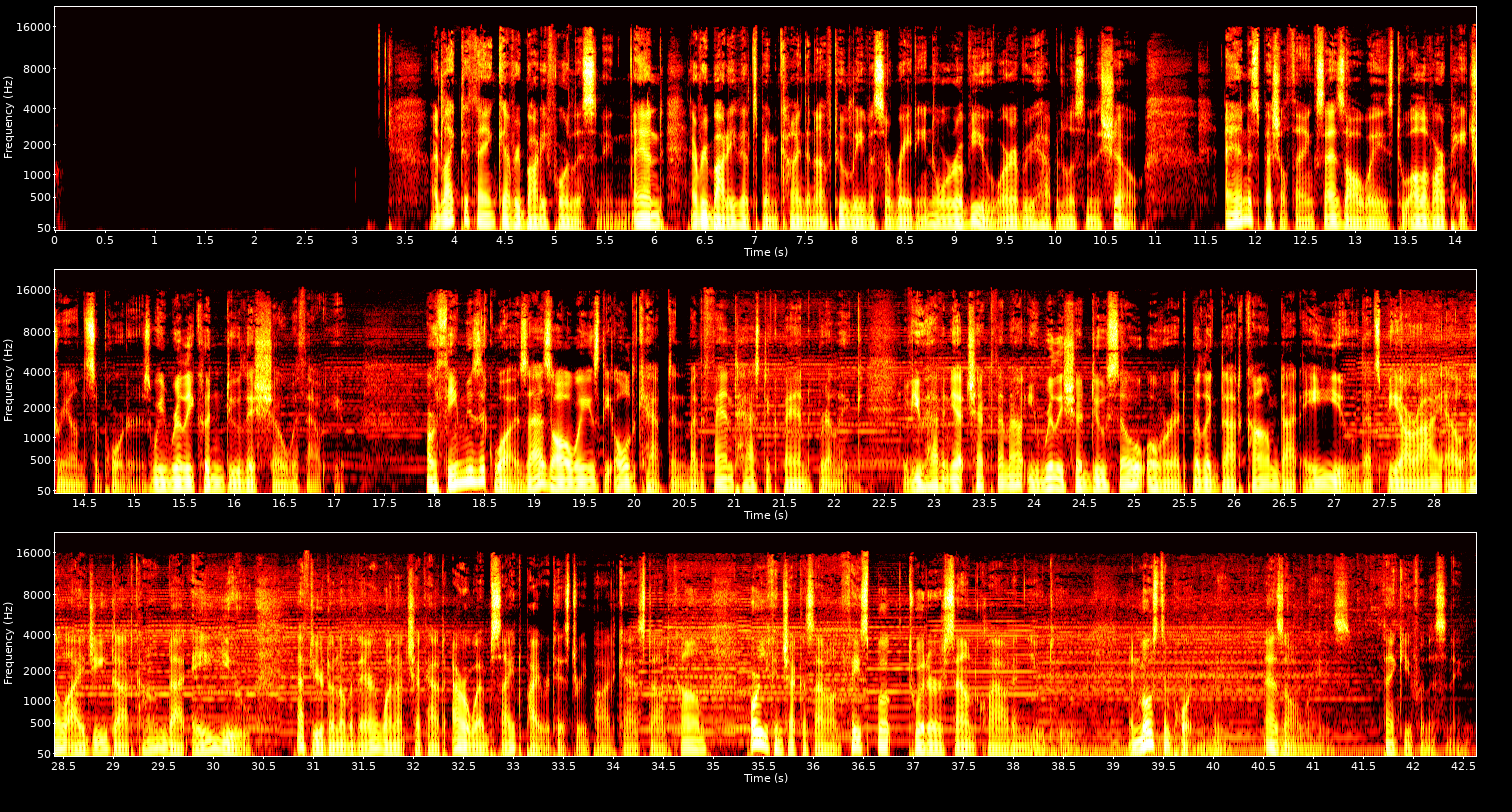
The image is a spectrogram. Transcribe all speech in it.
I'd like to thank everybody for listening, and everybody that's been kind enough to leave us a rating or review wherever you happen to listen to the show. And a special thanks, as always, to all of our Patreon supporters. We really couldn't do this show without you. Our theme music was, as always, The Old Captain by the fantastic band Brillig. If you haven't yet checked them out, you really should do so over at brillig.com.au. That's B R I L L I G.com.au. After you're done over there, why not check out our website, piratehistorypodcast.com, or you can check us out on Facebook, Twitter, SoundCloud, and YouTube. And most importantly, as always, thank you for listening.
